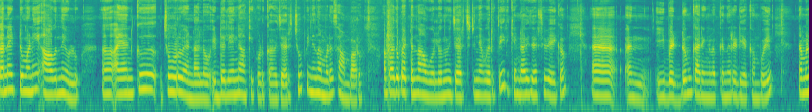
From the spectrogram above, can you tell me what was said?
കാരണം എട്ട് മണി ആവുന്നേ ഉള്ളൂ. അയാൾക്ക് ചോറ് വേണ്ടല്ലോ. ഇഡലി തന്നെ ആക്കി കൊടുക്കാൻ വിചാരിച്ചു. പിന്നെ നമ്മുടെ സാമ്പാറും. അപ്പോൾ അത് പെട്ടെന്ന് ആവുമല്ലോ എന്ന് വിചാരിച്ചിട്ട് ഞാൻ വെറുതെ ഇരിക്കേണ്ട വിചാരിച്ച് വേഗം ഈ ബെഡും കാര്യങ്ങളൊക്കെ ഒന്ന് റെഡിയാക്കാൻ പോയി. നമ്മൾ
